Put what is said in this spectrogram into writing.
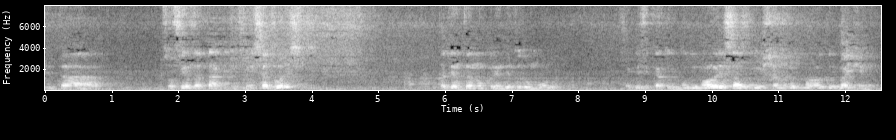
Ele está sofrendo ataque de influenciadores, está tentando prender todo mundo, sacrificar todo mundo, e mal ele sabe que o chama muito maior do que ele imagina.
